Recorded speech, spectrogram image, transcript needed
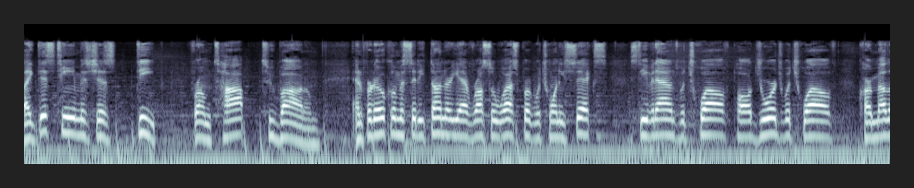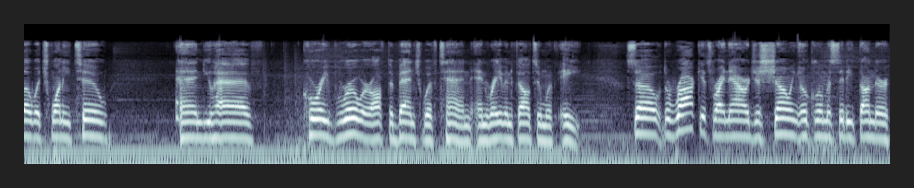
Like, this team is just deep from top to bottom. And for the Oklahoma City Thunder, you have Russell Westbrook with 26, Steven Adams with 12, Paul George with 12, Carmelo with 22, and you have Corey Brewer off the bench with 10, and Raymond Felton with 8. So the Rockets right now are just showing Oklahoma City Thunder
